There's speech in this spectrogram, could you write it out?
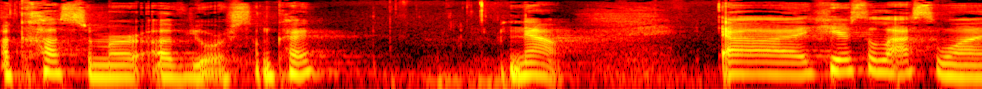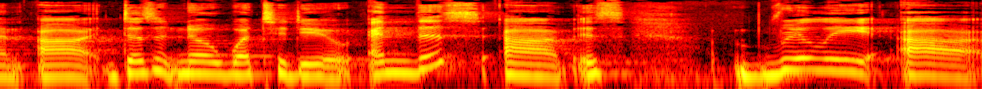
a customer of yours, okay? Now, uh, here's the last one uh, doesn't know what to do. And this uh, is really uh,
